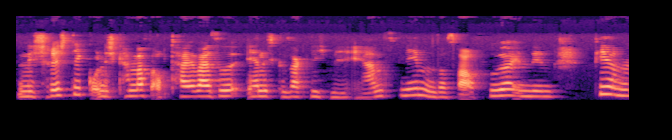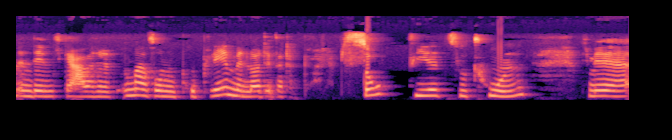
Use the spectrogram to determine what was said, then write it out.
nicht richtig und ich kann das auch teilweise ehrlich gesagt nicht mehr ernst nehmen. Und das war auch früher in den Firmen, in denen ich gearbeitet habe, immer so ein Problem, wenn Leute gesagt haben, boah, ich habe so viel zu tun. Ich mir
